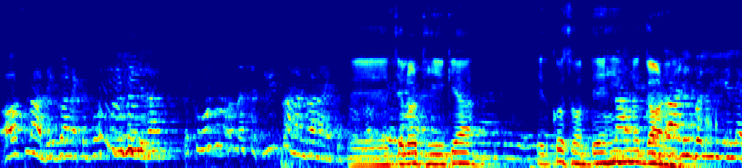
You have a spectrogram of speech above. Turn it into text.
ਆਹ ਸੁਣਾ ਦੇ ਗਾਣਾ ਕਿ ਬਹੁਤ ਵਧੀਆ ਜਿਹੜਾ। ਗਾਣਾ ਗਾਣਾ ਇੱਕ ਤੇ ਚਲੋ ਠੀਕ ਆ। ਇਹਦੇ ਕੋ ਸੁਣਦੇ ਅਸੀਂ ਹੁਣ ਗਾਣਾ। ਗਾਣੀ ਬੱਲੀਏ ਲੈ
